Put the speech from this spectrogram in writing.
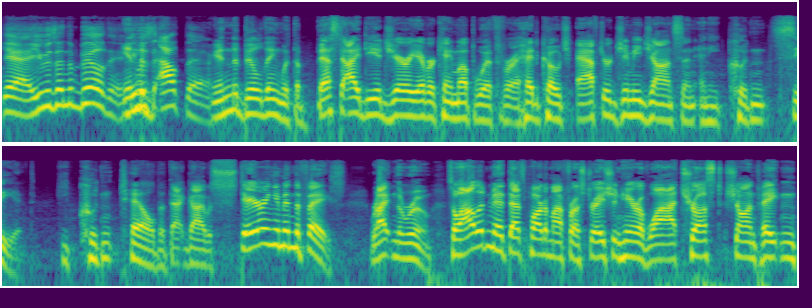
Yeah, he was in the building. In he the, was out there. In the building with the best idea Jerry ever came up with for a head coach after Jimmy Johnson, and he couldn't see it. He couldn't tell that that guy was staring him in the face right in the room. So I'll admit that's part of my frustration here of why I trust Sean Payton,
